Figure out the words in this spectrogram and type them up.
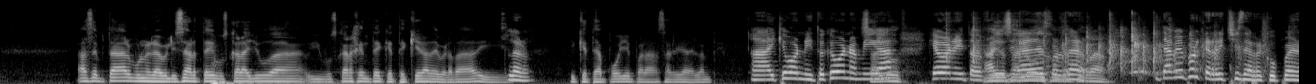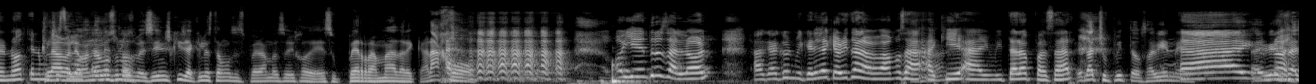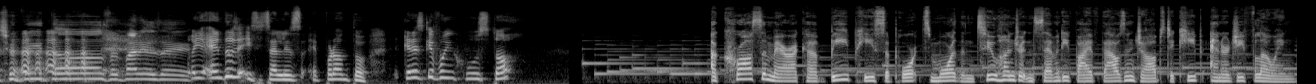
aceptar, vulnerabilizarte, buscar ayuda y buscar gente que te quiera de verdad y, Claro. y que te apoye para salir adelante. Ay, qué bonito, qué buena amiga. Salud. Qué bonito. Ay, Felicidades salud, por ser. Y también porque Richie se recupere, ¿no? Tiene Claro, le mandamos talento. unos besinskis y aquí lo estamos esperando, ese hijo de su perra madre, carajo. Oye, entras a LOL acá con mi querida que ahorita la vamos a, aquí a invitar a pasar. es la Chupitos, ahí viene. Ay, ahí viene no. la Chupitos, prepárese. Oye, entras y si sales eh, pronto, ¿crees que fue injusto? Across America, BP supports more than 275,000 jobs to keep energy flowing.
